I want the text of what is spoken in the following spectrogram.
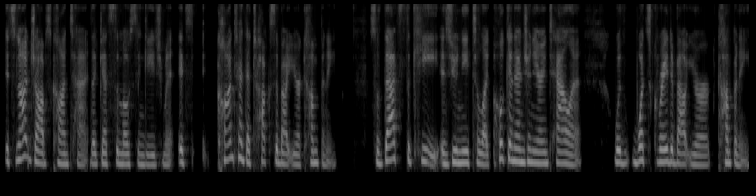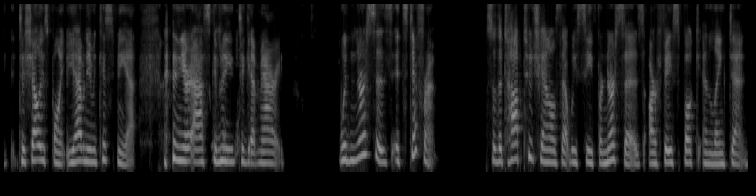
It's not jobs content that gets the most engagement. It's content that talks about your company. So that's the key is you need to like hook an engineering talent with what's great about your company. To Shelly's point, you haven't even kissed me yet and you're asking me to get married. With nurses, it's different. So the top two channels that we see for nurses are Facebook and LinkedIn.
